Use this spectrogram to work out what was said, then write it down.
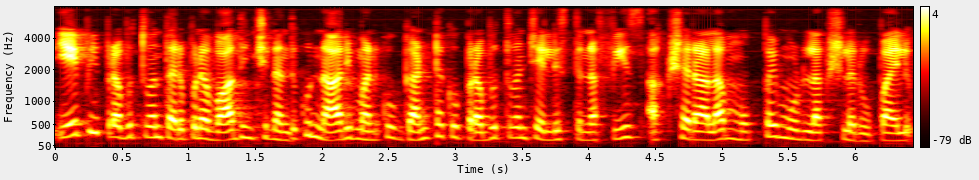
ఏపీ ప్రభుత్వం తరపున వాదించినందుకు నారిమన్కు గంటకు ప్రభుత్వం చెల్లిస్తున్న ఫీజు అక్షరాల ముప్పై మూడు లక్షల రూపాయలు.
